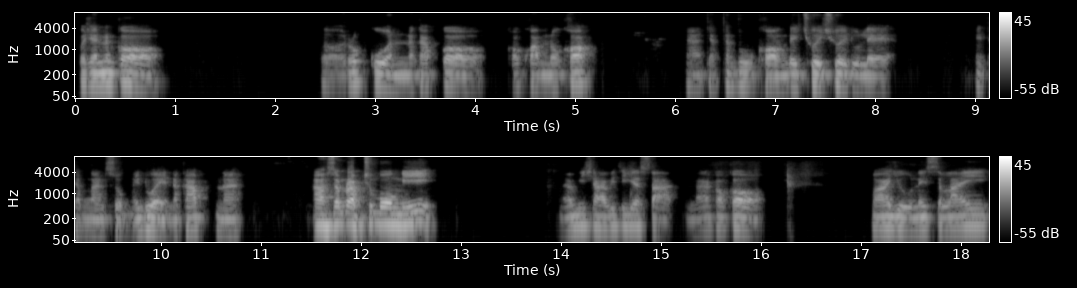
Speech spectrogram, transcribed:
เพราะฉะนั้นก็รบกวนนะครับ ก็ขอความอนุเคราะห์จากท่านผู้ปกครองได้ช่วยช่วยดูแลให้ทำงานส่งให้ด้วยนะครับนะเอาสำหรับชั่วโมงนี้นะวิชาวิทยาศาสตร์นะเขาก็ มาอยู่ในสไลด์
